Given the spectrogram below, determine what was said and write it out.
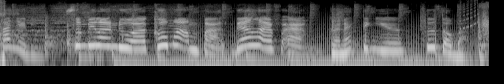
hanya di 92,4 Del FM. Connecting you to Toba.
